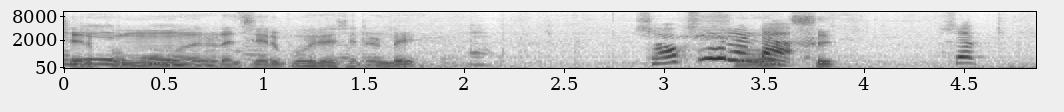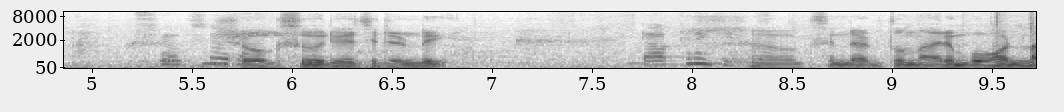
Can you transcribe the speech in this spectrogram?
ചെരുപ്പ് മൂന്ന് പേരുടെ ചെരുപ്പ് ഊരി വെച്ചിട്ടുണ്ട്. ഷോക്സ് ഷോക്സ് ഊരി. വെച്ചിട്ടുണ്ട്. ഷോക്സിന്റെ ഷോക്സിന്റെ അടുത്തൊന്നും ആരും പോകണ്ട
